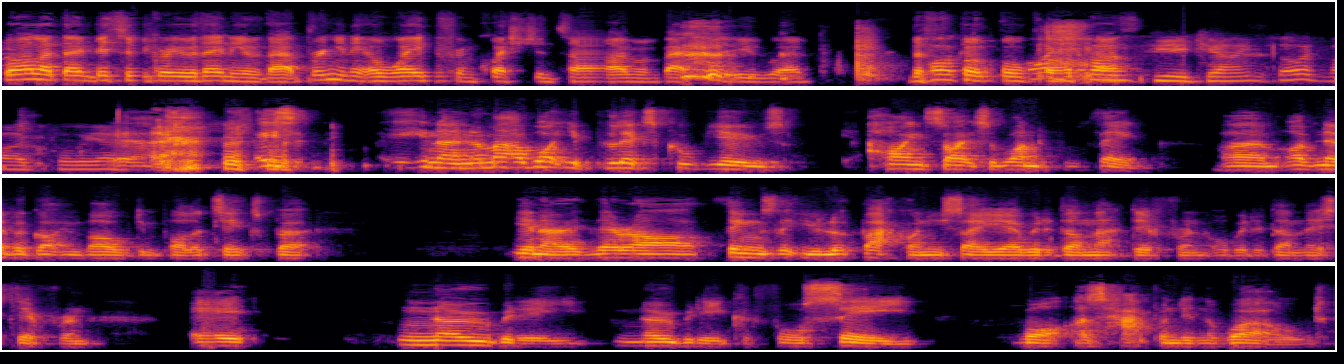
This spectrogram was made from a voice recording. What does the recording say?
While I don't disagree with any of that, bringing it away from question time and back to uh, the I'd, football I'd vote for you, James. I'd vote for you. Yeah. it's, you know, no matter what your political views, hindsight's a wonderful thing. Um, I've never got involved in politics, but you know, there are things that you look back on, you say, yeah, we'd have done that different, or we'd have done this different. It nobody, nobody could foresee what has happened in the world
